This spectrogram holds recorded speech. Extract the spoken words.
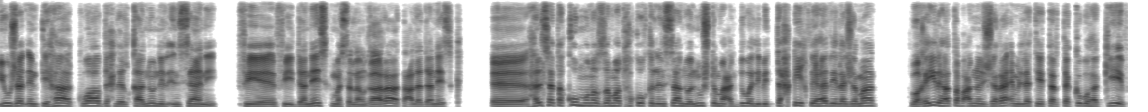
يوجد انتهاك واضح للقانون الإنساني في في دانيسك مثلا غارات على دانيسك. هل ستقوم منظمات حقوق الإنسان والمجتمع الدولي بالتحقيق في هذه الهجمات وغيرها طبعا من الجرائم التي ترتكبها كييف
